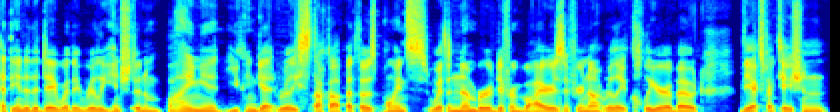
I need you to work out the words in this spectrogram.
at the end of the day where they're really interested in buying it you can get really stuck up at those points with a number of different buyers if you're not really clear about the expectation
